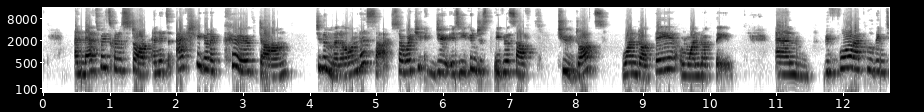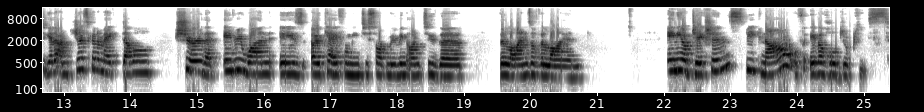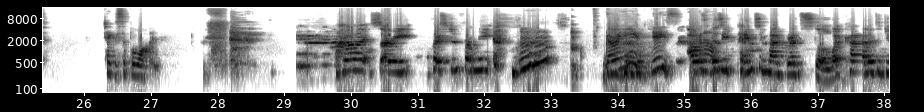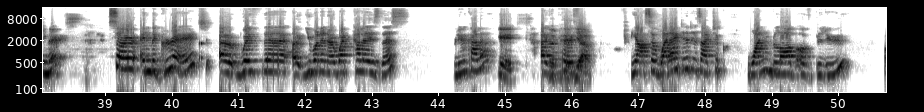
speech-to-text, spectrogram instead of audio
And that's where it's going to start. And it's actually going to curve down to the middle on this side. So what you can do is you can just give yourself two dots, one dot there and one dot there. And before I pull them together, I'm just going to make double sure that everyone is okay for me to start moving on to the, the lines of the lion. Any objections? Speak now or forever hold your peace. Take a sip of wine. Hi, sorry, question from me. Mm-hmm. Go ahead, yes. I was busy painting my grid still. What color did you mix? So in the grid, uh, with the, uh, you want to know what color is this? Blue color? Yes. Okay, perfect. Yeah. Yeah, so what I did is I took one blob of blue,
